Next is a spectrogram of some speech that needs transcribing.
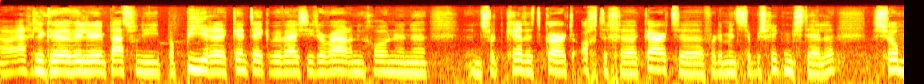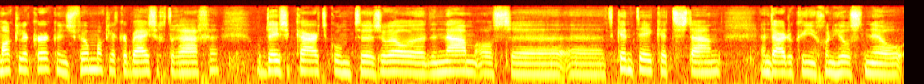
Nou, eigenlijk uh, willen we in plaats van die papieren kentekenbewijs die er waren... nu gewoon een, uh, een soort creditcard-achtige kaart uh, voor de mensen ter beschikking stellen. Dat is veel makkelijker, kunnen ze veel makkelijker bij zich dragen. Op deze kaart komt zowel de naam als het kenteken te staan. En daardoor kun je gewoon heel snel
